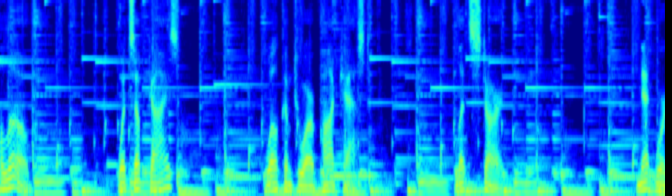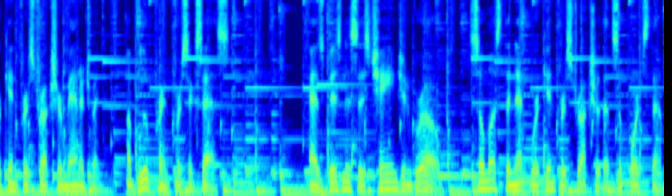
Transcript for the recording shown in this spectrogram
Hello. What's up, guys? Welcome to our podcast. Let's start. Network Infrastructure Management, a blueprint for success. As businesses change and grow, so must the network infrastructure that supports them.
